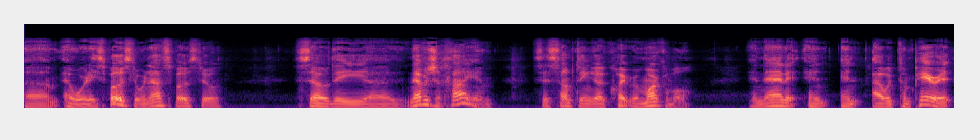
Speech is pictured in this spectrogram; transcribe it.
Um, and were they supposed to? We're not supposed to. So the uh, says something uh, quite remarkable, and that and and I would compare it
